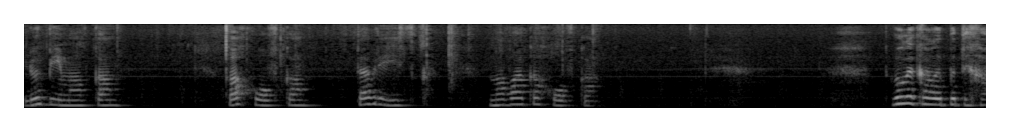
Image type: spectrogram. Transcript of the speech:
Любімовка, Каховка, Таврійськ, Нова Каховка, Велика Лепетиха.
